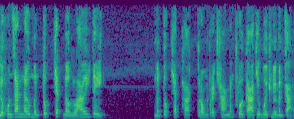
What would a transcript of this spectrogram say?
លោកហ៊ុនសែននៅមិនទុកចិត្តនៅឡើយទេមិនទុកចិត្តថាក្រមប្រឆាំងនឹងធ្វើការជាមួយគ្នាមិនកើត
